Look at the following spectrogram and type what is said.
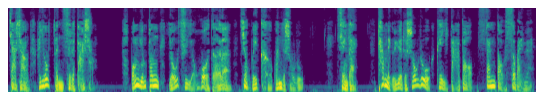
加上还有粉丝的打赏。王云峰由此也获得了较为可观的收入，现在他每个月的收入可以达到三到四万元。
